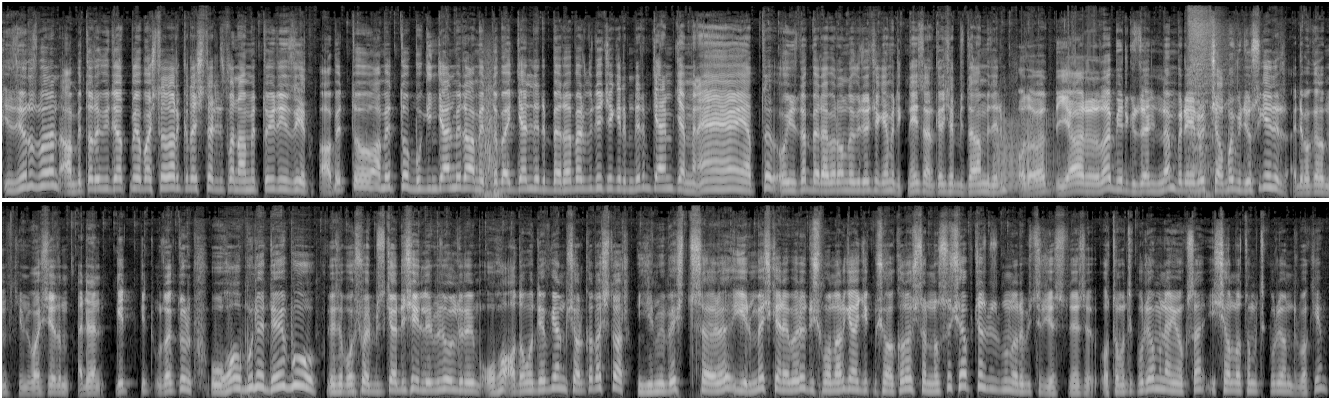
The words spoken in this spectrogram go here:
izliyoruz lan? Ahmet Dayı da video atmaya başladı arkadaşlar. Lütfen Ahmet Dayı da izleyin. Ahmet Dayı, Ahmet Dayı bugün gelmedi Ahmet Dayı. Ben gel dedim beraber video çekelim dedim. Gelmeyeceğim ben. Ee, yaptı. O yüzden beraber onunla video çekemedik. Neyse arkadaşlar biz devam edelim. O zaman yarına bir güzelinden Brainrot çalma videosu gelir. Hadi bakalım şimdi başlayalım. Hadi lan git git uzak dur. Oha bu ne dev bu. Neyse boş ver biz kendi şeylerimizi öldürelim. Oha adama dev gelmiş arkadaşlar. 25 sene 25 kere böyle düşmanlar gelecekmiş arkadaşlar. Nasıl şey yapacağız biz bunları bitireceğiz? Neyse otomatik vuruyor mu lan yoksa? İnşallah otomatik vuruyordur bakayım.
